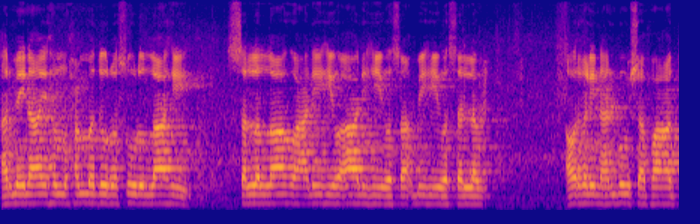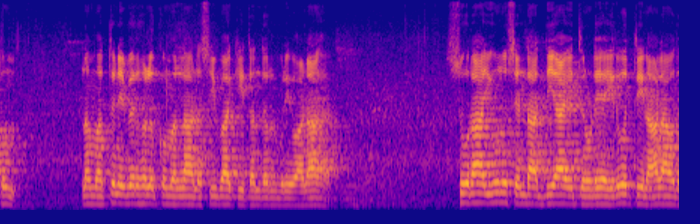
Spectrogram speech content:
அருமை நாயகம் முஹம்மது ரசூலுல்லாஹி ஸல்லல்லாஹு அலைஹி வ ஆலிஹி வ வசல்லம். அவர்களின் அன்பும் ஷஃபாத்தும் நம் அத்துணை பேர்களுக்கும் அல்லாஹ் நசீபாக்கி தந்தருள் புரிவானாக. சூரா யூனுஸ் என்ற அத்தியாயத்தினுடைய இருபத்தி நாலாவது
